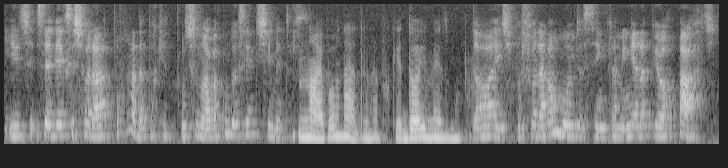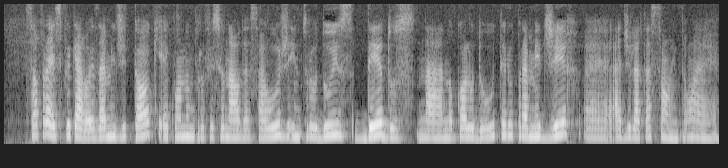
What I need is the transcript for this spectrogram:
E você vê que você chorava por nada, porque continuava com 2 centímetros. Não é por nada, né? Porque dói mesmo. Dói, tipo, eu chorava muito, assim. Pra mim era a pior parte. Só para explicar, o exame de toque é quando um profissional da saúde introduz dedos na, no colo do útero para medir é, a dilatação. Então, é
